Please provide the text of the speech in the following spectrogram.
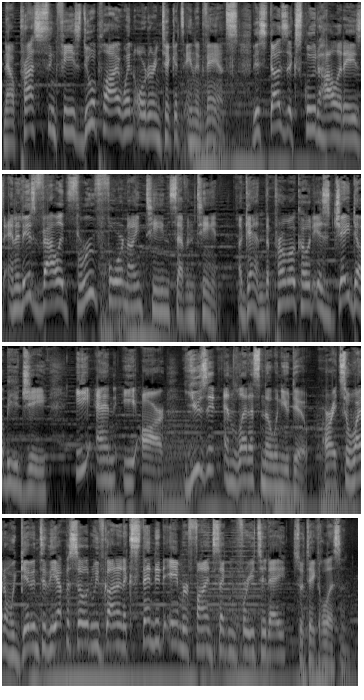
Now, processing fees do apply when ordering tickets in advance. This does exclude holidays, and it is valid through 41917. Again, the promo code is JWGENER. Use it and let us know when you do. All right, so why don't we get into the episode? We've got an extended Amber Finds segment for you today, so take a listen.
